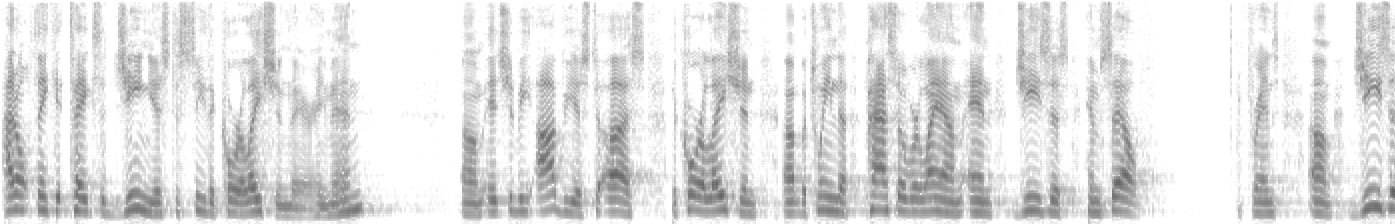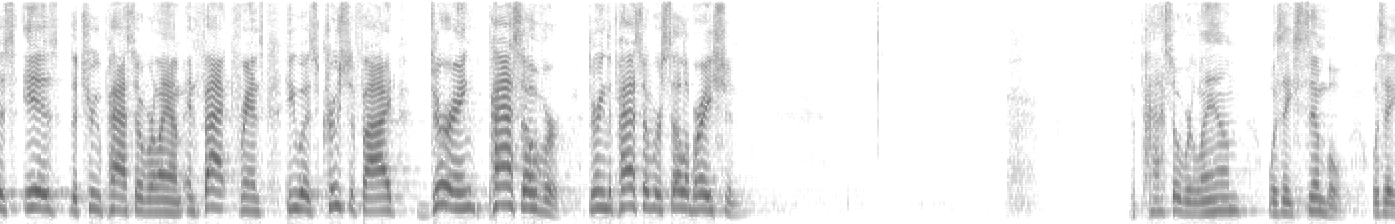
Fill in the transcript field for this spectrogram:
I don't think it takes a genius to see the correlation there. Amen? Um, it should be obvious to us the correlation uh, between the Passover lamb and Jesus himself. Friends, um, Jesus is the true Passover lamb. In fact, friends, he was crucified during Passover, during the Passover celebration. The Passover lamb was a symbol, was a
